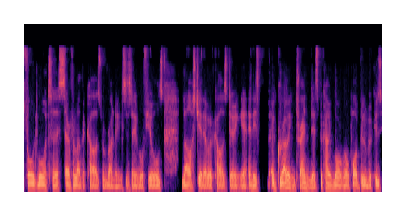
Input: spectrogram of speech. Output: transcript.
Fordwater, several other cars were running sustainable fuels. Last year, there were cars doing it, and it's a growing trend. It's becoming more and more popular because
